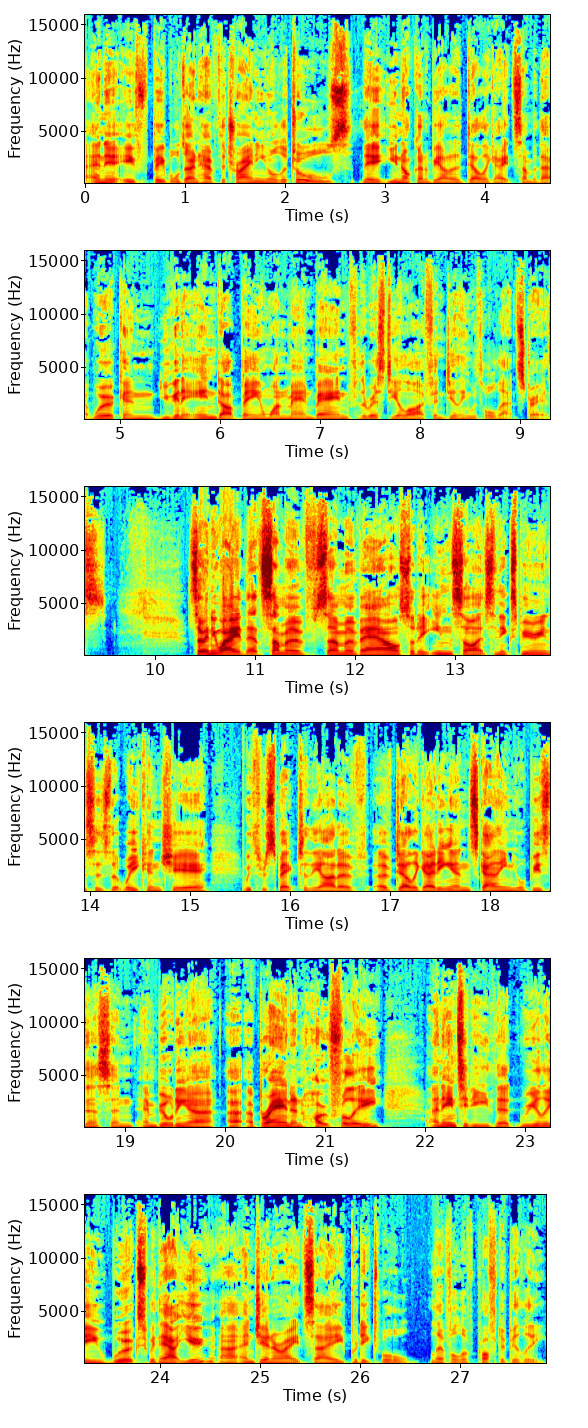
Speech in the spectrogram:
And if people don't have the training or the tools, you're not going to be able to delegate some of that work, and you're going to end up being a one man band for the rest of your life and dealing with all that stress. So anyway, that's some of some of our sort of insights and experiences that we can share with respect to the art of, of delegating and scaling your business and, and building a, a brand and hopefully an entity that really works without you uh, and generates a predictable level of profitability.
